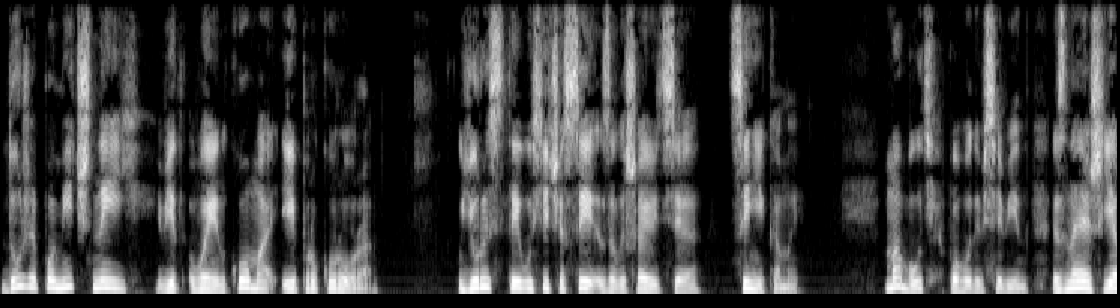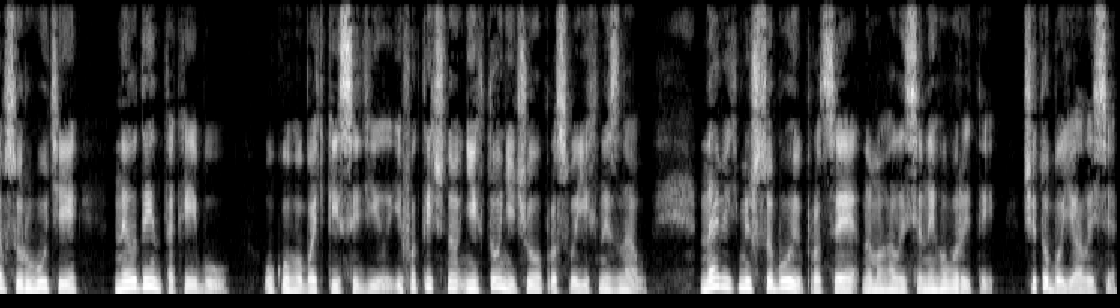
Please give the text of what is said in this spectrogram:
дуже помічний від воєнкома і прокурора. Юристи в усі часи залишаються циніками. Мабуть, погодився він, знаєш, я в Сургуті не один такий був, у кого батьки сиділи, і фактично ніхто нічого про своїх не знав. Навіть між собою про це намагалися не говорити, чи то боялися.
